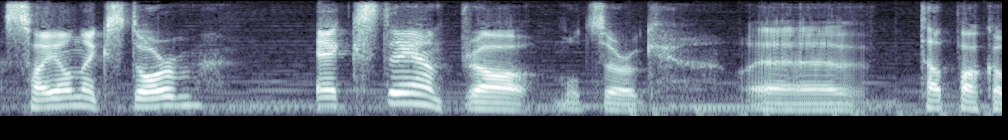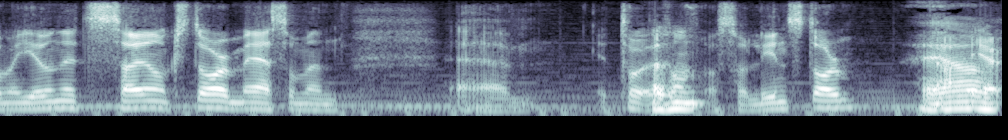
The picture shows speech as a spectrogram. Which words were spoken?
Psionic Storm. Ekstremt bra mot Zerg. Eh, Tettpakka med units. Psionic Storm er som en uh, sånn, altså Lindstorm. Ja.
